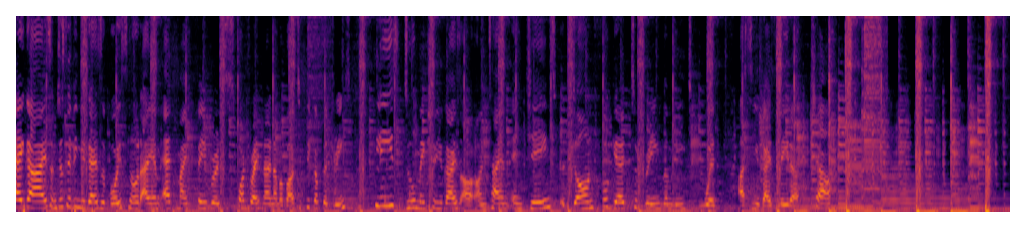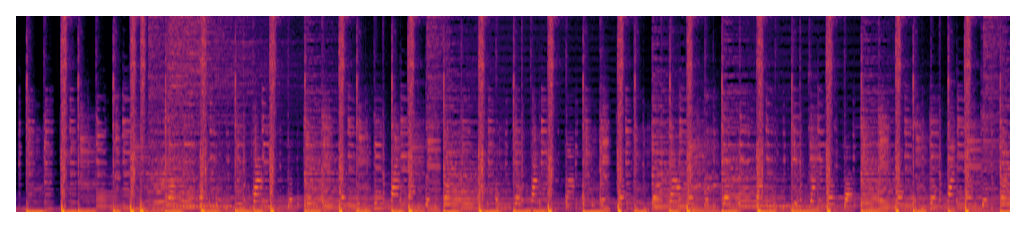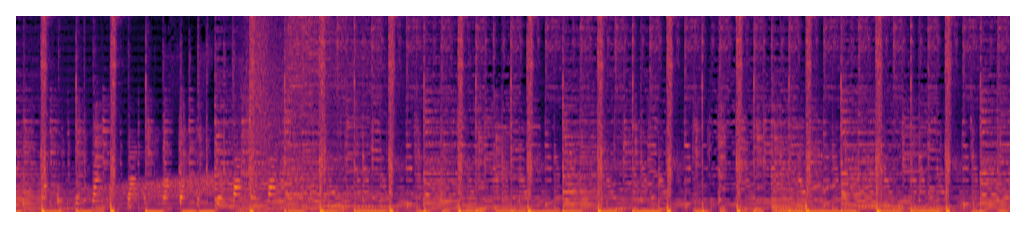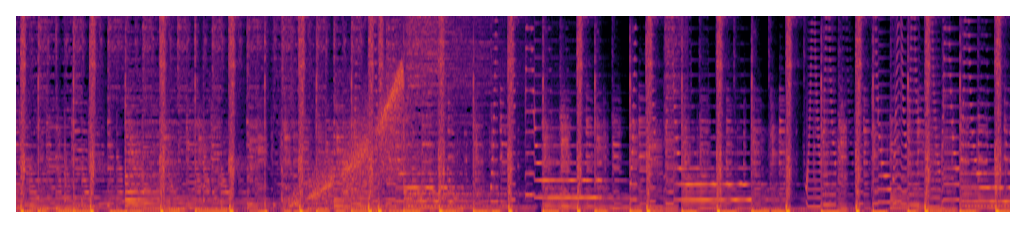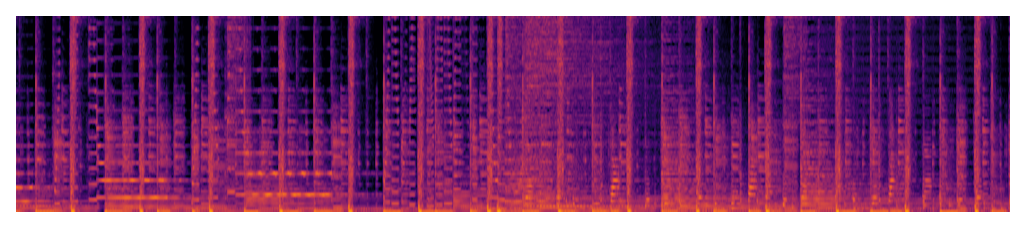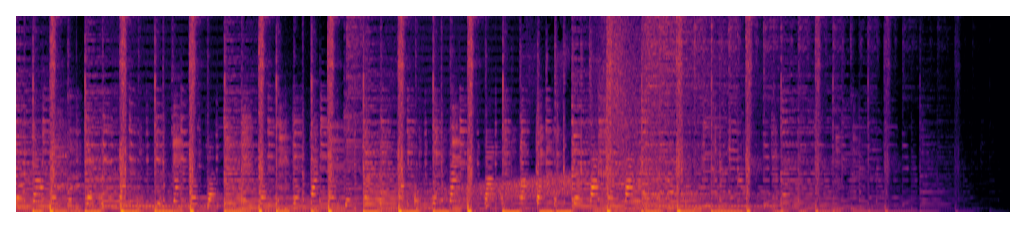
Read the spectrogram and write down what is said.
Hey guys, I'm just leaving you guys a voice note. I am at my favorite spot right now and I'm about to pick up the drinks. Please do make sure you guys are on time. And James, don't forget to bring the meat with. I'll see you guys later. Ciao.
